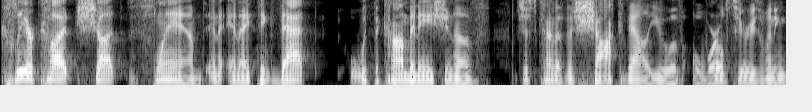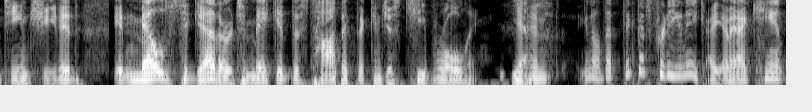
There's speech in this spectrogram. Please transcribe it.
clear cut, shut, slammed, and and I think that with the combination of just kind of the shock value of a World Series winning team cheated, it melds together to make it this topic that can just keep rolling. Yes. And you know, that, I think that's pretty unique. I, I mean, I can't,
